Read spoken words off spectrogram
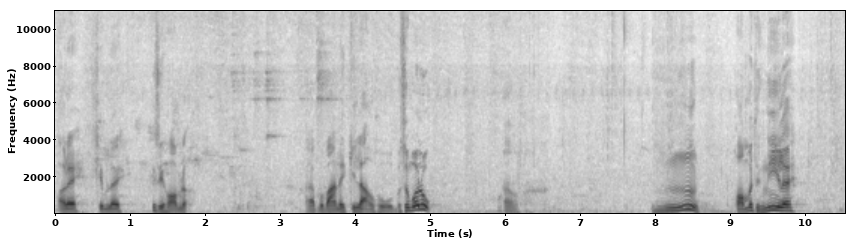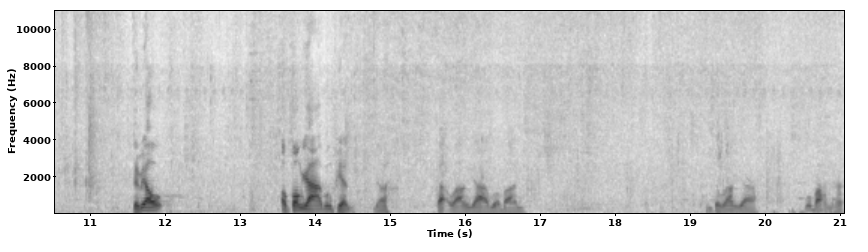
เอาเลยชิมเลยคือสีหอมเนาะครับบาบานได้กินแล้วโอ้โหบซุมบ่ลูกอ้าวอืมหอมมาถึงนี่เลย เดี๋ยวไปเอา เอากองยาเบื้องเพียน เดี๋ยวกะวางยาบัวบานผมจะวางยาบัวบานนะฮะ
